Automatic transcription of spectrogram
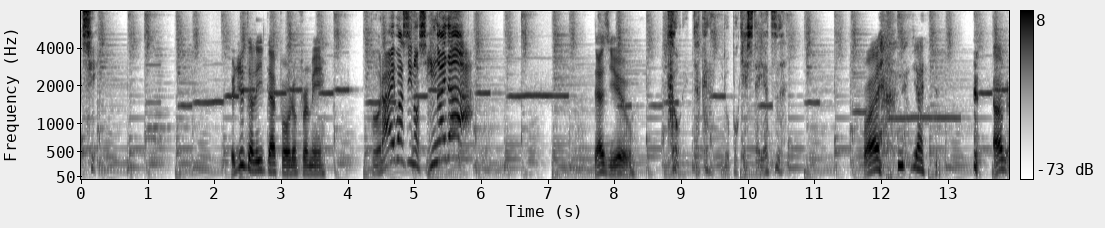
チ Could you delete that photo for me? プライバシーの侵害だ That's you. これだから色ボケしたやつ What? yeah. oh,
